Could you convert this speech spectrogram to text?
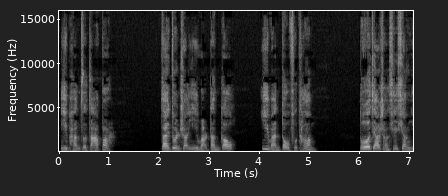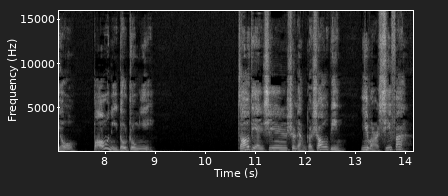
一盘子杂拌儿，再炖上一碗蛋糕，一碗豆腐汤，多加上些香油。保你都中意。早点心是两个烧饼，一碗稀饭，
